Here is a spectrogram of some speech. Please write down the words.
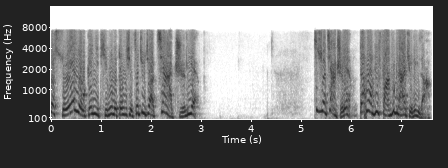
的所有给你提供的东西，这就叫价值链，这就叫价值链。待会儿我给反复给大家举例子啊，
